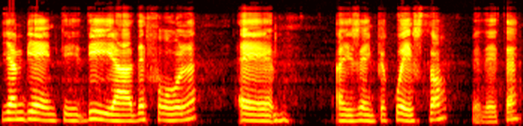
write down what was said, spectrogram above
gli ambienti di uh, default, eh, ad esempio questo, vedete,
